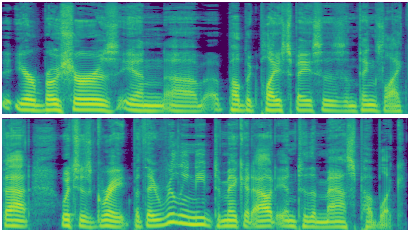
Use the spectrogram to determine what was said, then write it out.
your brochures in uh, public play spaces and things like that, which is great, but they really need to make it out into the mass public.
